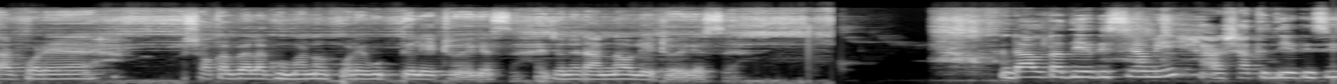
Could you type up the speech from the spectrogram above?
তারপরে সকালবেলা ঘুমানোর পরে উঠতে লেট হয়ে গেছে। এই জন্য রান্নাও লেট হয়ে গেছে। ডালটা দিয়ে দিছি আমি, আর সাথে দিয়ে দিছি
